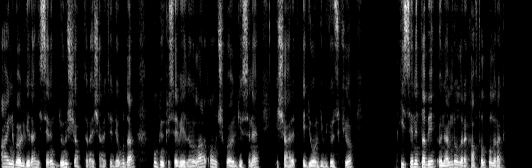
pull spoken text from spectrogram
aynı bölgeden hissenin dönüş yaptığına işaret ediyor. Bu da bugünkü seviyeler olan 13 bölgesine işaret ediyor gibi gözüküyor. Hissenin tabii önemli olarak haftalık olarak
